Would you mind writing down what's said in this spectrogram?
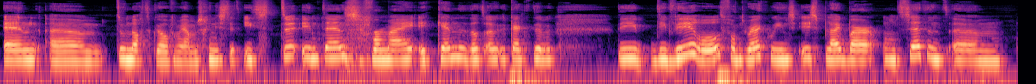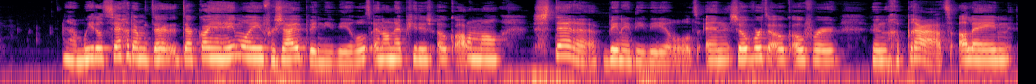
En um, toen dacht ik wel van ja, misschien is dit iets te intens voor mij. Ik kende dat ook. Kijk, de, die, die wereld van drag queens is blijkbaar ontzettend. Um, nou, moet je dat zeggen? Daar, daar, kan je helemaal in verzuipen in die wereld. En dan heb je dus ook allemaal sterren binnen die wereld. En zo wordt er ook over hun gepraat. Alleen,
